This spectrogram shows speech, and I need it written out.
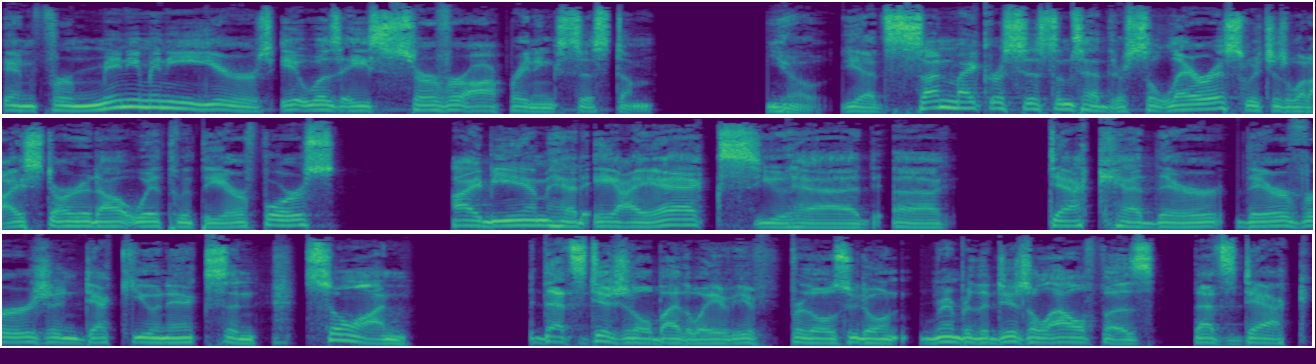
And for many, many years, it was a server operating system. You know, you had Sun Microsystems had their Solaris, which is what I started out with with the Air Force. IBM had AIX. You had uh, DEC had their their version, DEC Unix, and so on. That's digital, by the way. If for those who don't remember the digital alphas, that's DEC,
